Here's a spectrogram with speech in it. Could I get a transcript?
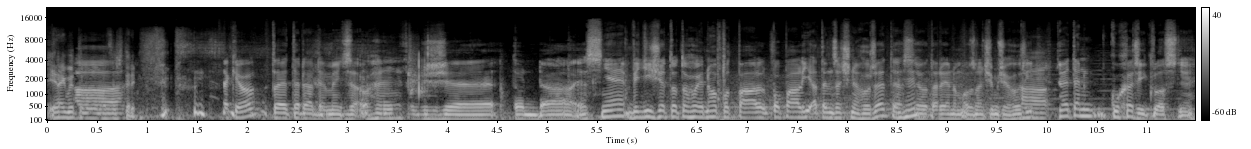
Jinak by to bylo A- 24. Tak jo, to je teda damage za oheň, takže to dá, jasně. Vidíš, že to toho jednoho podpál, popálí a ten začne hořet, já si ho tady jenom označím, že hoří. A- To je ten kuchařík vlastně.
